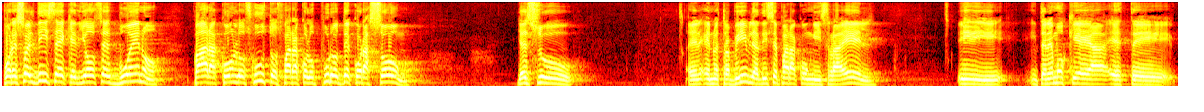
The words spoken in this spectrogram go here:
Por eso él dice que Dios es bueno para con los justos, para con los puros de corazón. Y en nuestra Biblia dice para con Israel. Y, tenemos que ah, este,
